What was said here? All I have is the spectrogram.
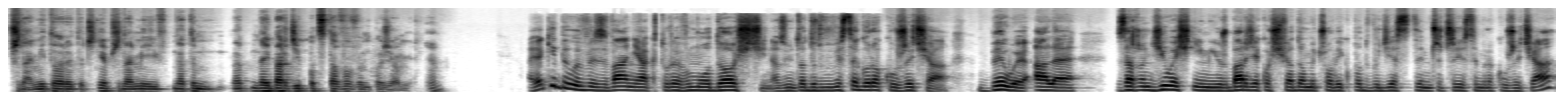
Przynajmniej teoretycznie, przynajmniej na tym na najbardziej podstawowym poziomie, nie? A jakie były wyzwania, które w młodości, nazwijmy to do 20 roku życia, były, ale zarządziłeś nimi już bardziej jako świadomy człowiek po 20 czy 30 roku życia,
